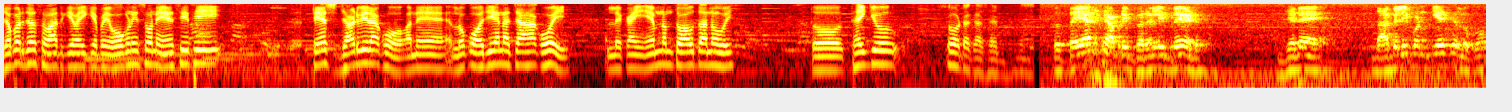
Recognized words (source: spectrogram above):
જબરજસ્ત વાત કહેવાય કે ભાઈ ઓગણીસો ને એંસીથી ટેસ્ટ જાળવી રાખો અને લોકો હજી એના ચાહક હોય એટલે કાંઈ એમનેમ તો આવતા ન હોય. તો થેન્ક યુ સો ટકા સાહેબ. તો તૈયાર છે આપણી ભરેલી બ્રેડ જેને દાબેલી પણ કહે છે લોકો.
